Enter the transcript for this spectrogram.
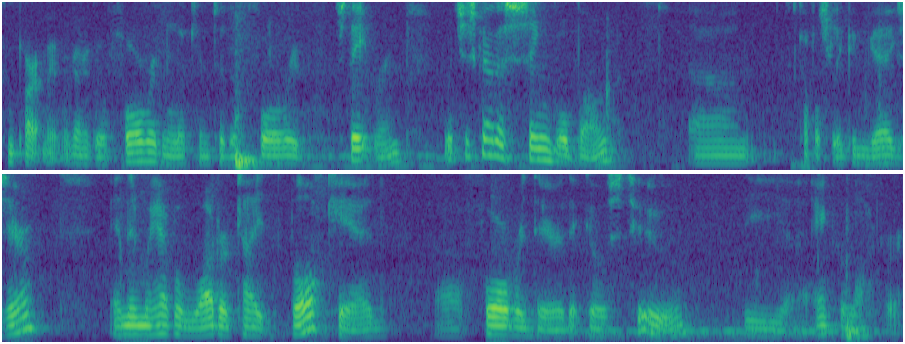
compartment, we're going to go forward and look into the forward stateroom, which has got a single bunk, um, a couple sleeping bags there, and then we have a watertight bulkhead uh, forward there that goes to the uh, anchor locker.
